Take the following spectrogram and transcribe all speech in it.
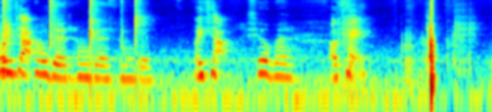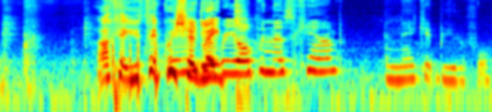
wake up. I'm good, I'm good, I'm good. Wake up. I feel better. Okay. Okay, you think we should need lay to reopen this camp and make it beautiful.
